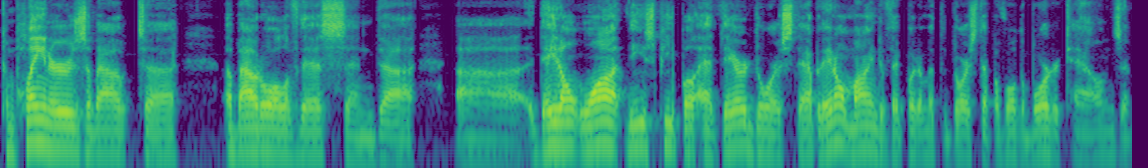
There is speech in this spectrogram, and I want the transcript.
complainers about uh, about all of this, and uh, uh, they don't want these people at their doorstep. They don't mind if they put them at the doorstep of all the border towns and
